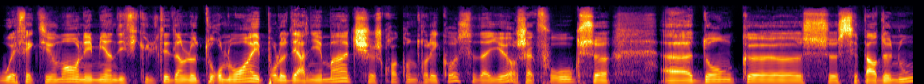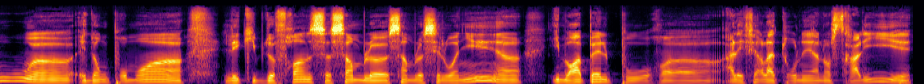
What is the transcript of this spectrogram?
où effectivement on est mis en difficulté dans le tournoi et pour le dernier match, je crois contre l'Écosse d'ailleurs, Jacques Fuchs euh, donc se sépare de nous et donc pour moi l'équipe de France semble semble s'éloigner. il me rappelle pour aller faire la tournée en Australie et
